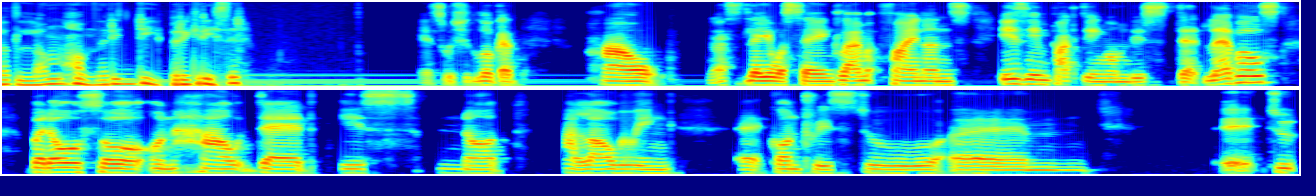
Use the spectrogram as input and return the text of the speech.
er at land havner i dypere kriser. Yes, we should look at how, as Leia was saying, climate finance is impacting on these debt levels, but also on how debt is not allowing uh, countries to um, uh, to,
